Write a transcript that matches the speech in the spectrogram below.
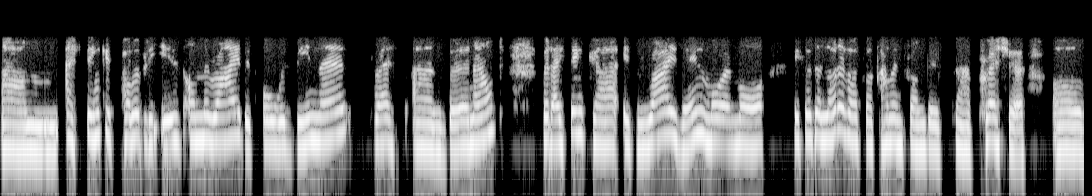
Um, I think it probably is on the rise. It's always been there, stress and burnout. But I think uh, it's rising more and more because a lot of us are coming from this uh, pressure of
